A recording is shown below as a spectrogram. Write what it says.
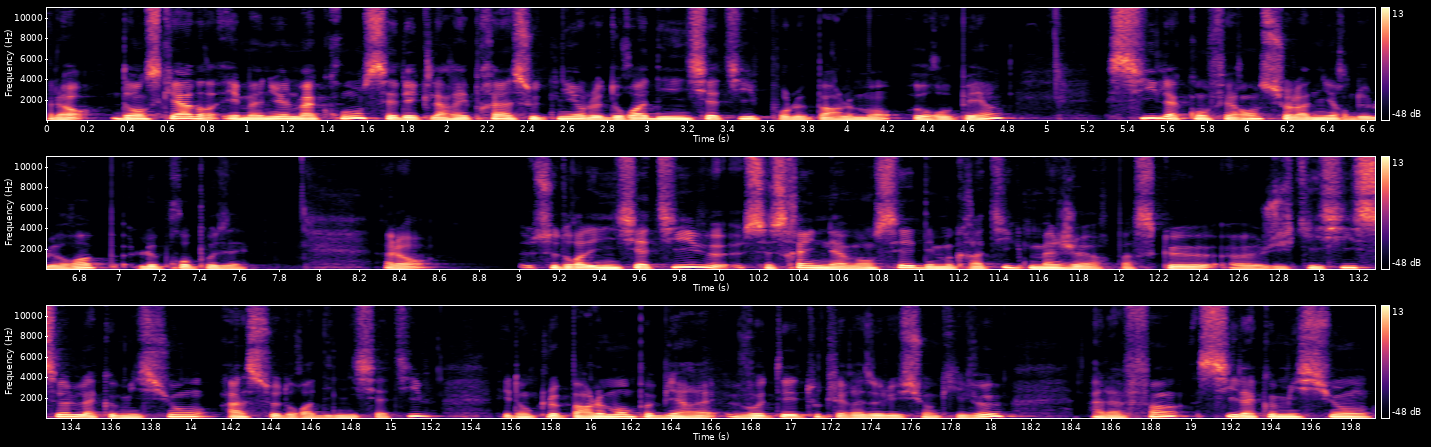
Alors dans ce cadre, Emmanuel Macron s'est déclaré prêt à soutenir le droit d'initiative pour le Parlement européen si la conférence sur l'avenir de l'Europe le proposait. Alors ce droit d'initiative, ce serait une avancée démocratique majeure, parce que euh, jusqu'ici, seule la Commission a ce droit d'initiative, et donc le Parlement peut bien voter toutes les résolutions qu'il veut. À la fin, si la Commission,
